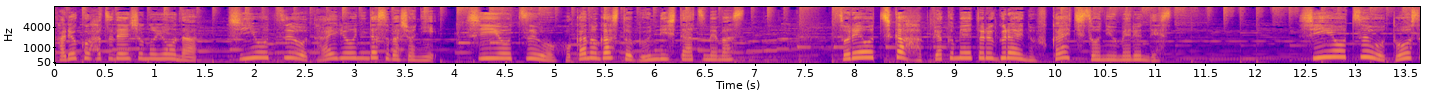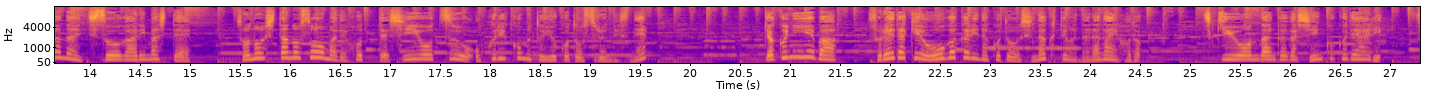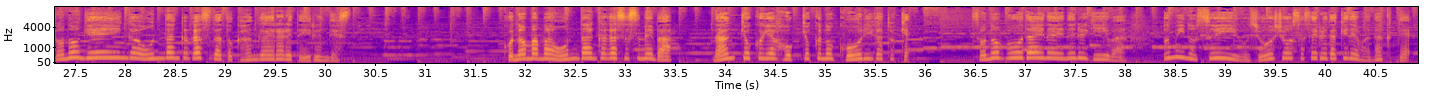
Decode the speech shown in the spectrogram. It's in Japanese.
火力発電所のような CO2 を大量に出す場所に CO2 を他のガスと分離して集めます。それを地下800メートルぐらいの深い地層に埋めるんです。CO2 を通さない地層がありましてその下の層まで掘って CO2 を送り込むということをするんですね。逆に言えばそれだけ大掛かりなことをしなくてはならないほど地球温暖化が深刻でありその原因が温暖化ガスだと考えられているんです。このまま温暖化が進めば南極や北極の氷が溶けその膨大なエネルギーは海の水位を上昇させるだけではなくて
